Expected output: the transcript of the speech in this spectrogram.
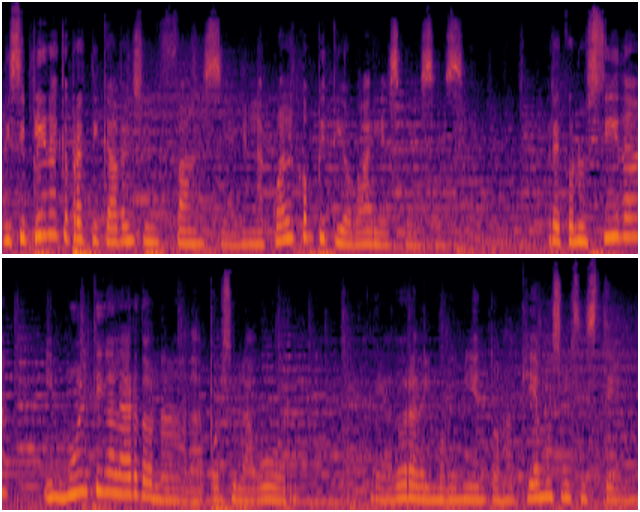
disciplina que practicaba en su infancia y en la cual compitió varias veces. Reconocida y multigalardonada por su labor, creadora del movimiento Hackeemos el Sistema,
